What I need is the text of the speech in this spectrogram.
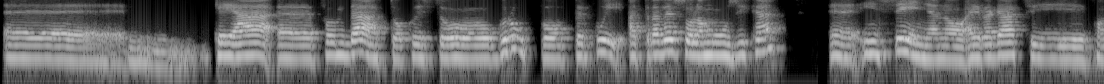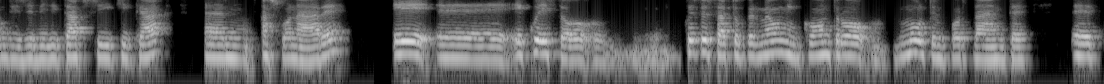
eh, che ha eh, fondato questo gruppo per cui attraverso la musica eh, insegnano ai ragazzi con disabilità psichica ehm, a suonare e, eh, e questo, questo, è stato per me un incontro molto importante, eh,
